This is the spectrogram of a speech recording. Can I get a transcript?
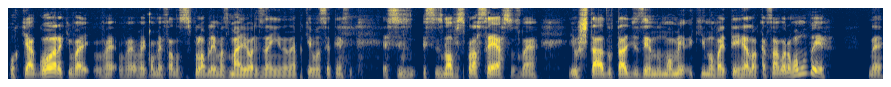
Porque agora que vai, vai, vai começar nossos problemas maiores ainda, né? Porque você tem esses, esses novos processos, né? E o Estado está dizendo no momento que não vai ter realocação, agora vamos ver, né?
